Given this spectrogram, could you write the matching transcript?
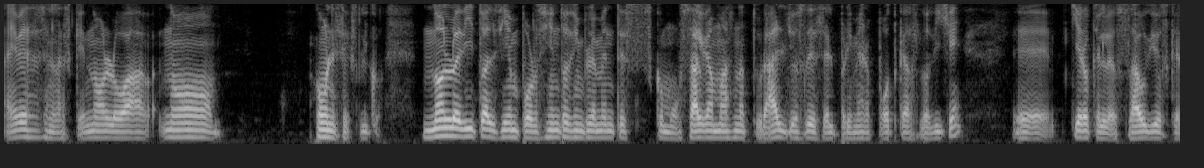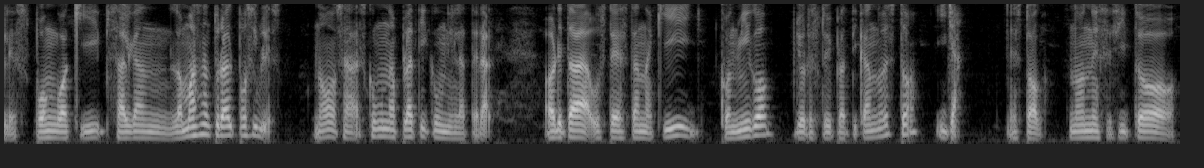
hay veces en las que no lo hago, no... ¿Cómo les explico? No lo edito al 100%, simplemente es como salga más natural. Yo desde el primer podcast lo dije. Eh, quiero que los audios que les pongo aquí salgan lo más natural posibles. ¿no? O sea, es como una plática unilateral. Ahorita ustedes están aquí conmigo, yo les estoy platicando esto y ya, es todo. No necesito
